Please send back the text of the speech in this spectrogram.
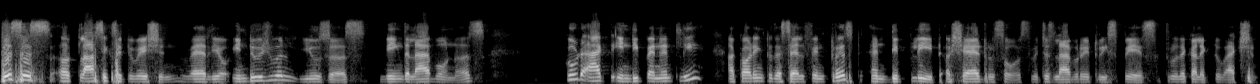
This is a classic situation where your individual users, being the lab owners, could act independently according to the self-interest and deplete a shared resource, which is laboratory space, through the collective action.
